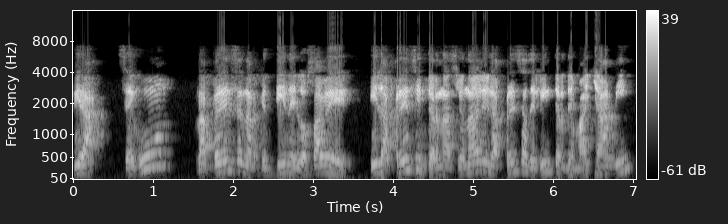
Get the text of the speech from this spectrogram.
Mira, según la prensa en Argentina, y lo sabe, y la prensa internacional y la prensa del Inter de Miami,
